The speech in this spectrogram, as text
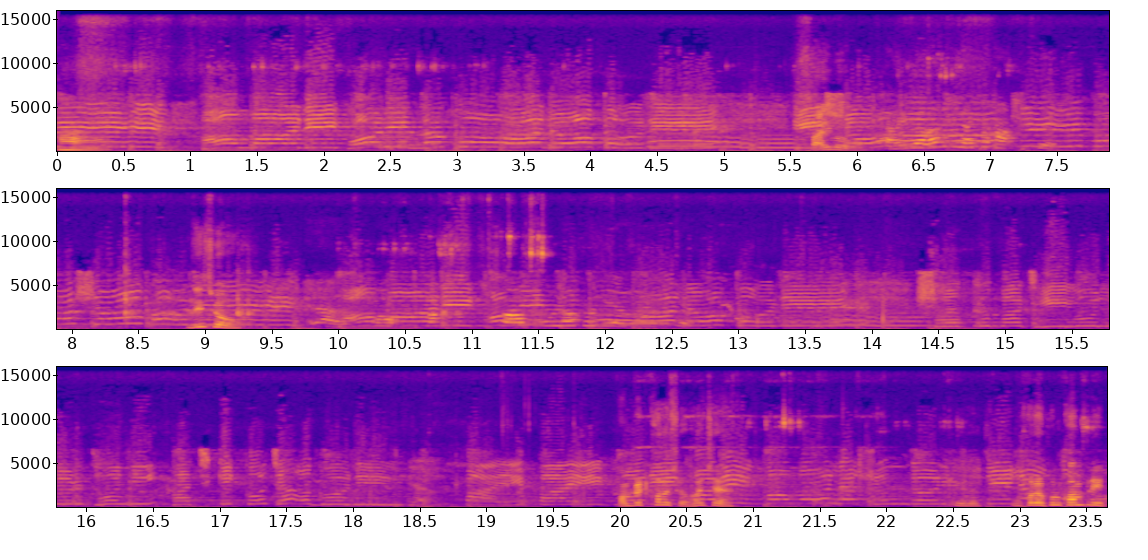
হুম। তাই বাবা। দিছো। কমপ্লিট করেছ হয়েছে উপরে ফুল কমপ্লিট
